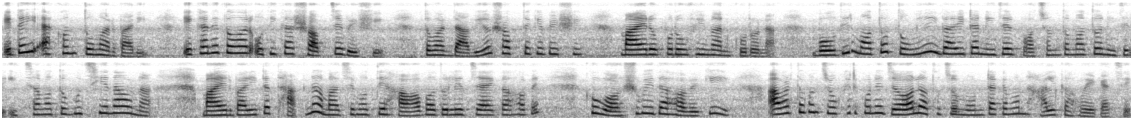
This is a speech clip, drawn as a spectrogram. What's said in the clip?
এটাই এখন তোমার বাড়ি। এখানে তোমার অধিকার সবচেয়ে বেশি, তোমার দাবিও সব থেকে বেশি। মায়ের ওপর অভিমান করো না। বৌদির মতো তুমিও এই বাড়িটা নিজের পছন্দ মতো, নিজের ইচ্ছা মতো গুছিয়ে নাও না। মায়ের বাড়িটা থাক না, মাঝে মধ্যে হাওয়া বদলের জায়গা হবে। খুব অসুবিধা হবে কি? আমার তখন চোখের কোণে জল, অথচ মনটা কেমন হালকা হয়ে গেছে।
